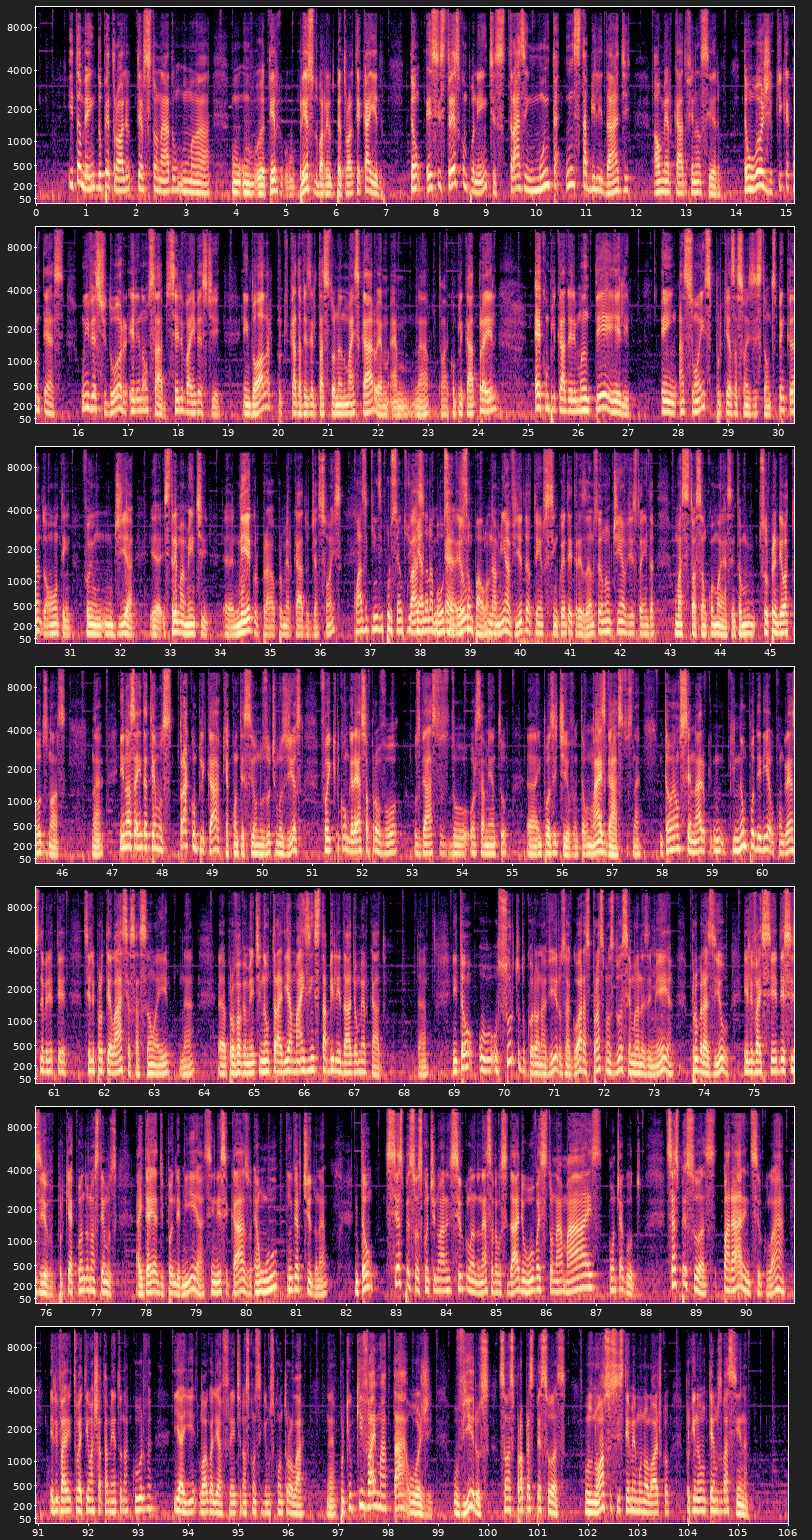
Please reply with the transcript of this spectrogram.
e também do petróleo ter se tornado uma. Um, um, ter o preço do barril do petróleo ter caído. Então, esses três componentes trazem muita instabilidade ao mercado financeiro. Então, hoje, o que, que acontece? O investidor, ele não sabe se ele vai investir em dólar, porque cada vez ele está se tornando mais caro, é, é né? então é complicado para ele. É complicado ele manter ele em ações, porque as ações estão despencando. Ontem foi um, um dia é, extremamente é, negro para o mercado de ações. Quase 15% de Quase, queda na Bolsa é, de eu, São Paulo. Né? Na minha vida, eu tenho 53 anos, eu não tinha visto ainda uma situação como essa. Então, surpreendeu a todos nós. Né? E nós ainda temos, para complicar, o que aconteceu nos últimos dias, foi que o Congresso aprovou os gastos do orçamento uh, impositivo, então mais gastos, né? Então é um cenário que, que, não poderia, o Congresso deveria ter, se ele protelasse essa ação aí, né? Uh, provavelmente não traria mais instabilidade ao mercado, tá? Então, o, o, surto do coronavírus, agora, as próximas duas semanas e meia, para o Brasil, ele vai ser decisivo, porque é quando nós temos a ideia de pandemia, assim, nesse caso, é um U invertido, né? Então, se as pessoas continuarem circulando nessa velocidade, o U vai se tornar mais pontiagudo. Se as pessoas pararem de circular, ele vai, tu vai ter um achatamento na curva e aí logo ali à frente nós conseguimos controlar, né? Porque o que vai matar hoje o vírus são as próprias pessoas, o nosso sistema imunológico, porque não temos vacina.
